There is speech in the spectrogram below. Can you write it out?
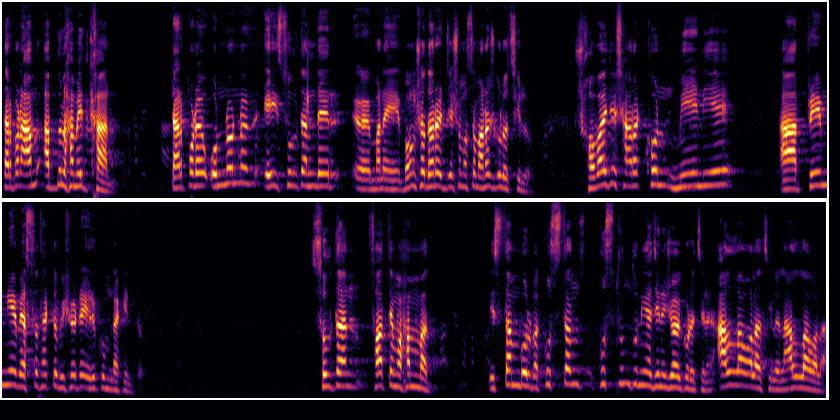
তারপর আব্দুল হামিদ খান, তারপরে অন্য অন্য এই সুলতানদের মানে বংশধরের যে সমস্ত মানুষগুলো ছিল, সবাই যে সারাক্ষণ মেয়ে নিয়ে আর প্রেম নিয়ে ব্যস্ত থাকতো বিষয়টা এরকম না কিন্তু। সুলতান ফাতে মোহাম্মদ ইস্তাম্বুল বা কুস্তান কুস্তুনতুনিয়া যিনি জয় করেছিলেন, আল্লাহওয়ালা ছিলেন, আল্লাহওয়ালা।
